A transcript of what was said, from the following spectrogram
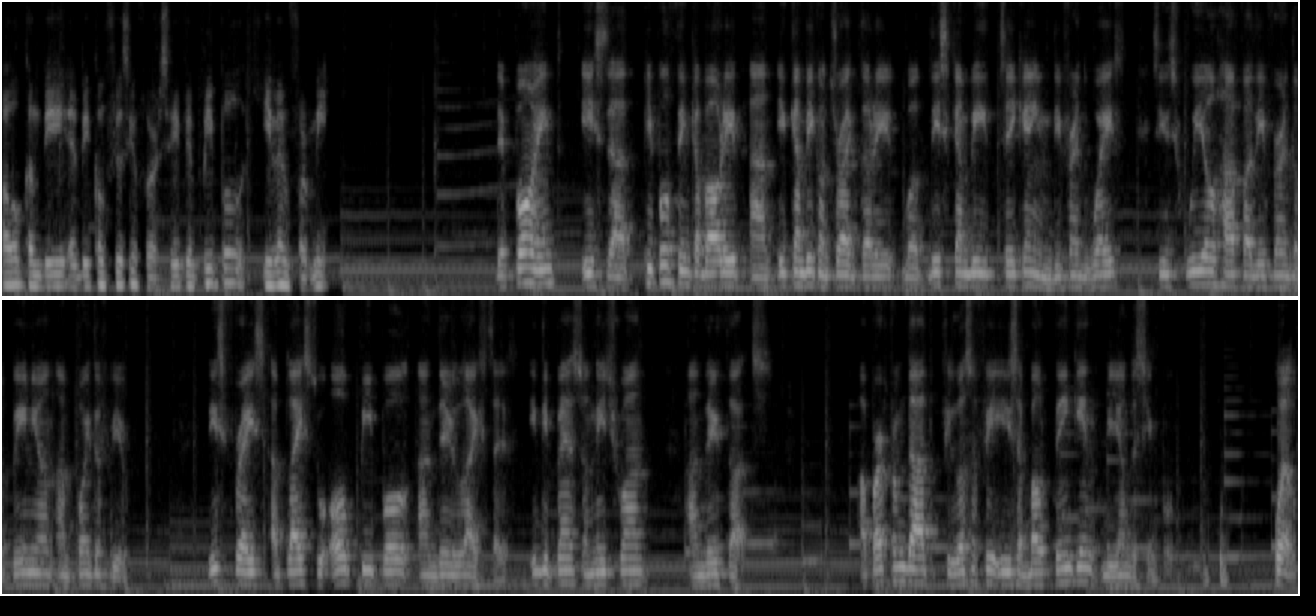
how can be a bit confusing for certain people, even for me. The point is that people think about it and it can be contradictory, but this can be taken in different ways since we all have a different opinion and point of view. This phrase applies to all people and their lifestyles. It depends on each one and their thoughts. Apart from that, philosophy is about thinking beyond the simple. Well,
